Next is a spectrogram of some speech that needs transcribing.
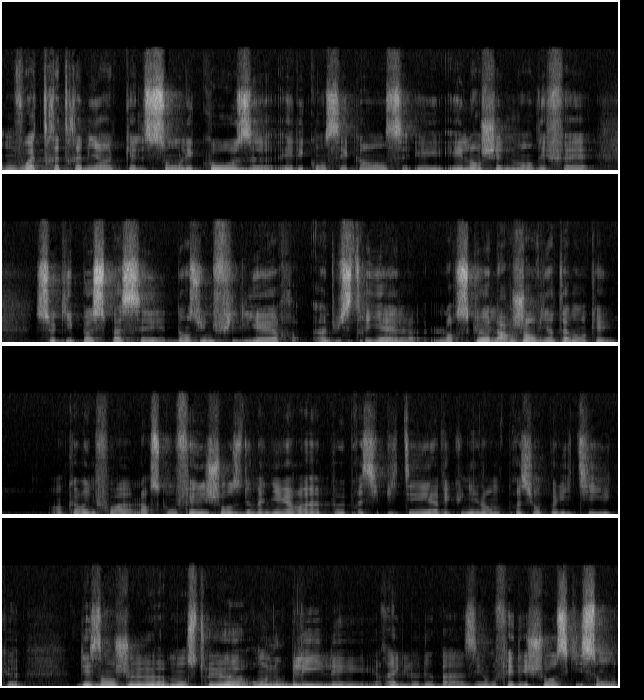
on, voit très très bien quelles sont les causes et les conséquences et, l'enchaînement des faits. Ce qui peut se passer dans une filière industrielle lorsque l'argent vient à manquer, encore une fois, lorsqu'on fait les choses de manière un peu précipitée, avec une énorme pression politique, des enjeux monstrueux, on oublie les règles de base et on fait des choses qui sont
